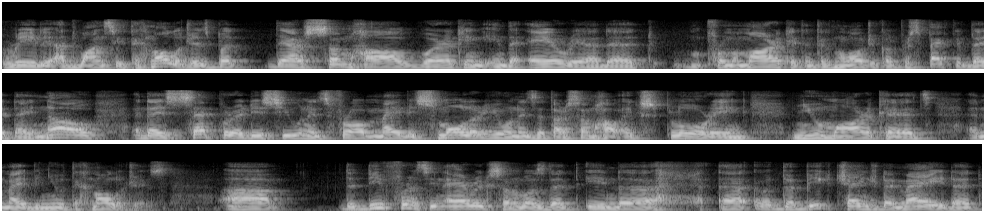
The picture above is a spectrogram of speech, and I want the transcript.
really advancing technologies, but they are somehow working in the area that, from a market and technological perspective, that they know, and they separate these units from maybe smaller units that are somehow exploring new markets and maybe new technologies. Uh, the difference in Ericsson was that in the uh, the big change they made that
